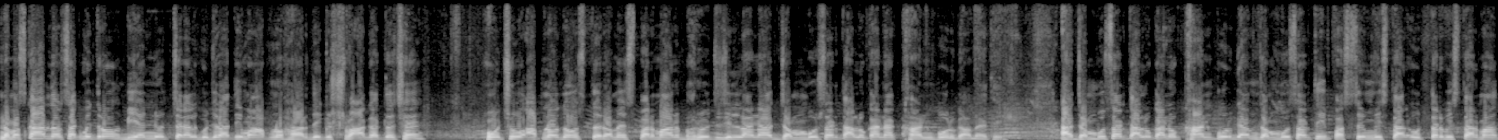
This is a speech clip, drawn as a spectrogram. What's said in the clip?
નમસ્કાર દર્શક મિત્રો બીએન ન્યૂઝ ચેનલ ગુજરાતીમાં આપનું હાર્દિક સ્વાગત છે. હું છું આપનો દોસ્ત રમેશ પરમાર ભરૂચ જિલ્લાના જંબુસર તાલુકાના ખાનપુર ગામેથી. આ જંબુસર તાલુકાનું ખાનપુર ગામ જંબુસરથી પશ્ચિમ વિસ્તાર, ઉત્તર વિસ્તારમાં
